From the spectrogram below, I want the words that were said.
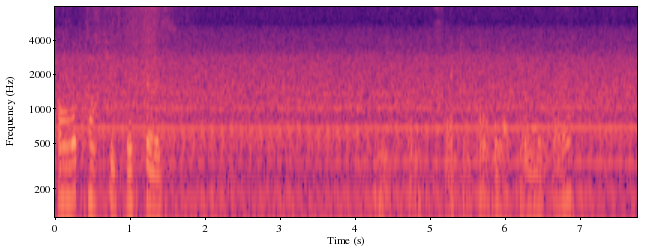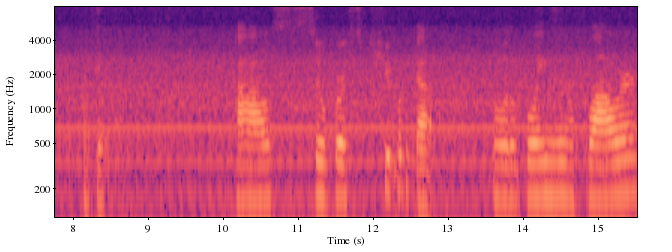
Oh, look how cute this is. So I can hold it up the right way. Okay. How super cute. Look at that. The little blings in the flowers.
